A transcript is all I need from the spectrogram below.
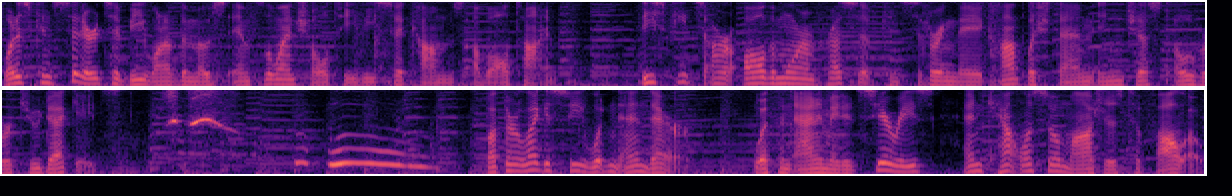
what is considered to be one of the most influential TV sitcoms of all time. These feats are all the more impressive considering they accomplished them in just over two decades. But their legacy wouldn't end there, with an animated series and countless homages to follow.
